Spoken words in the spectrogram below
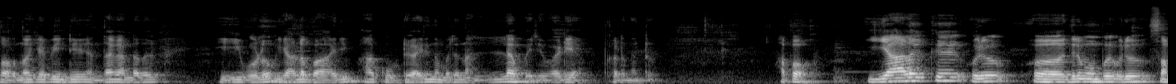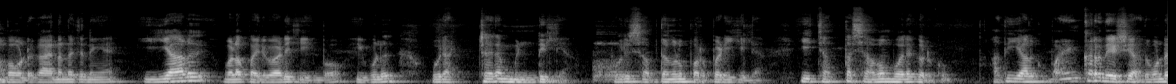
തുറന്നു നോക്കിയപ്പോൾ ഇന്റെ എന്താ കണ്ടത്? ഈ ഇവളും ഇയാളുടെ ഭാര്യയും ആ കൂട്ടുകാരും തമ്മിൽ നല്ല പരിപാടിയാണ് കിടന്നിട്ട്. അപ്പോൾ ഇയാൾക്ക് ഒരു ഇതിനു മുമ്പ് ഒരു സംഭവമുണ്ട്. കാരണം എന്താ വെച്ചിട്ടുണ്ടെങ്കിൽ ഇയാൾ ഇവളെ പരിപാടി ചെയ്യുമ്പോൾ ഇവൾ ഒരക്ഷരം മിണ്ടില്ല. ഒരു ശബ്ദങ്ങളും പുറപ്പെടുവിക്കില്ല. ഈ ചത്ത ശവം പോലെ കെടുക്കും. അത് ഇയാൾക്ക് ഭയങ്കര ദേഷ്യമാണ് അതുകൊണ്ട്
